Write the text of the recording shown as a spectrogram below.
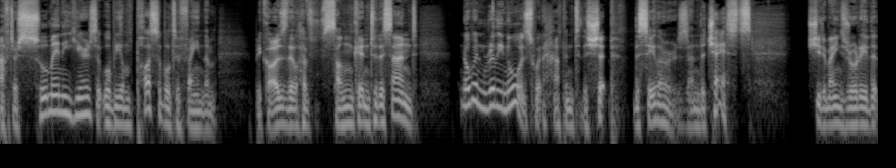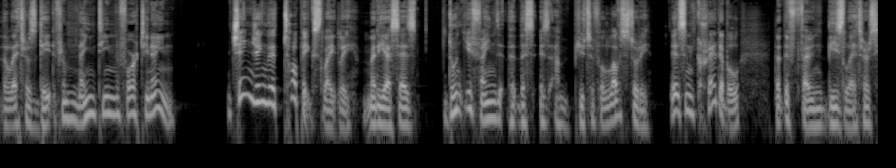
after so many years it will be impossible to find them because they'll have sunk into the sand. No one really knows what happened to the ship, the sailors, and the chests. She reminds Rory that the letters date from 1949. Changing the topic slightly, Maria says, Don't you find that this is a beautiful love story? It's incredible that they've found these letters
